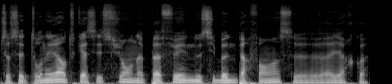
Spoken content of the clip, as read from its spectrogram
sur cette tournée-là, en tout cas, c'est sûr, on n'a pas fait une aussi bonne performance euh, ailleurs, quoi.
